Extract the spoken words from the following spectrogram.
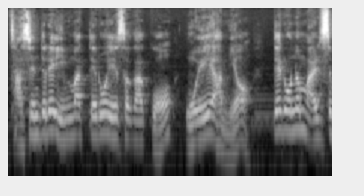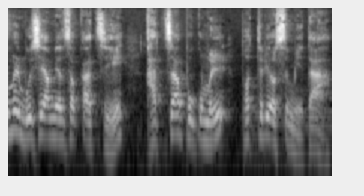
자신들의 입맛대로 해석하고 오해하며 때로는 말씀을 무시하면서까지 가짜 복음을 퍼뜨렸습니다.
